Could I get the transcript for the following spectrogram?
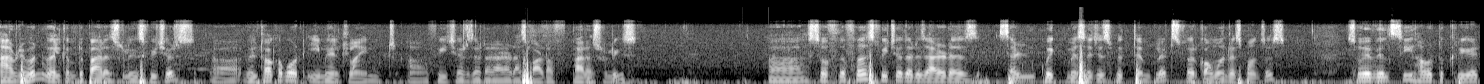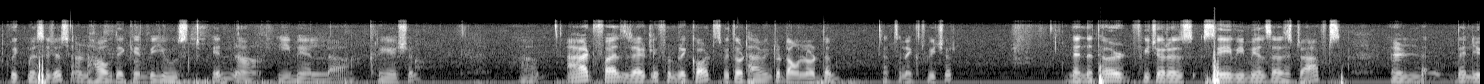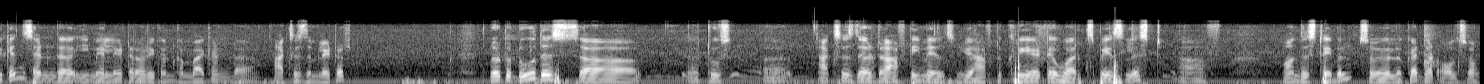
Hi everyone, welcome to Paris Release Features. Uh, we'll talk about email client uh, features that are added as part of Paris Release. Uh, so the first feature that is added is send quick messages with templates for common responses. So we will see how to create quick messages and how they can be used in uh, email uh, creation. Uh, add files directly from records without having to download them. That's the next feature. Then the third feature is save emails as drafts and then you can send the email later or you can come back and uh, access them later. Now to do this uh, uh to uh, access the draft emails you have to create a workspace list uh, on this table. So we will look at that also.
